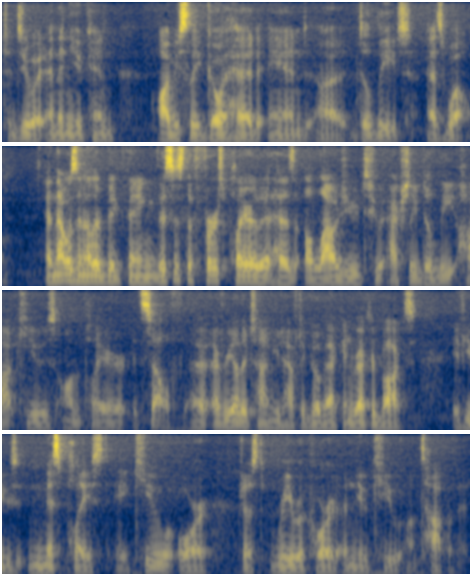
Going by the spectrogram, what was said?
to do it. And then you can obviously go ahead and uh, delete as well. And that was another big thing. This is the first player that has allowed you to actually delete hot cues on the player itself. Uh, every other time you'd have to go back in Rekordbox if you misplaced a cue or just re-record a new cue on top of it.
